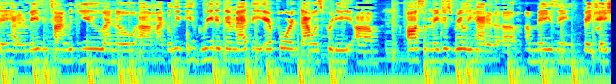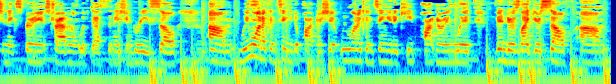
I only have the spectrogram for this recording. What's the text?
They had an amazing time with you. I know, um, I believe you greeted them at the airport. That was pretty um, awesome. They just really had an um, amazing vacation experience traveling with Destination Greece. So um, we want to continue the partnership. We want to continue to keep partnering with vendors like yourself. Um,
